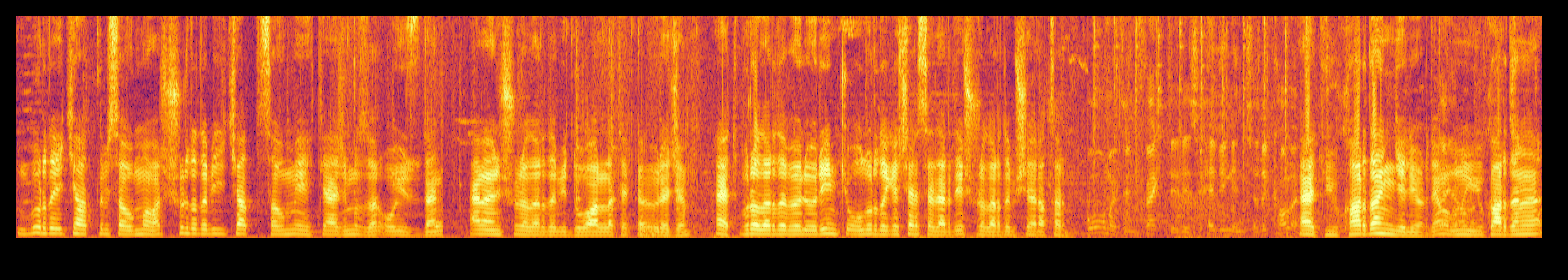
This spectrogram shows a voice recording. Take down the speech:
burada iki hatlı bir savunma var. Şurada da bir iki hatlı savunmaya ihtiyacımız var. O yüzden hemen şuraları da bir duvarla tekrar öreceğim. Evet buraları da böyle öreyim ki olur da geçerseler diye şuralarda bir şeyler atarım. Evet yukarıdan geliyor değil mi? Bunun yukarıdanı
